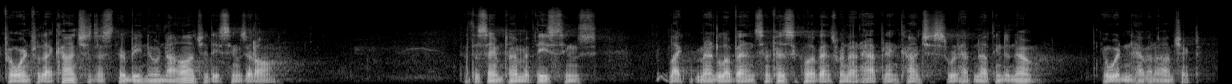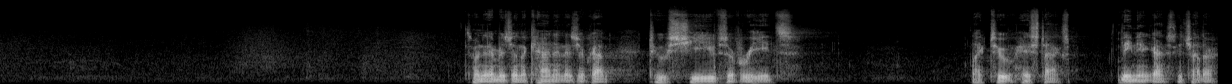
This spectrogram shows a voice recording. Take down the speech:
If it weren't for that consciousness, there'd be no knowledge of these things at all. At the same time, if these things, like mental events and physical events, were not happening, consciousness would have nothing to know. It wouldn't have an object. So an image in the canon is you've got two sheaves of reeds, like two haystacks leaning against each other.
